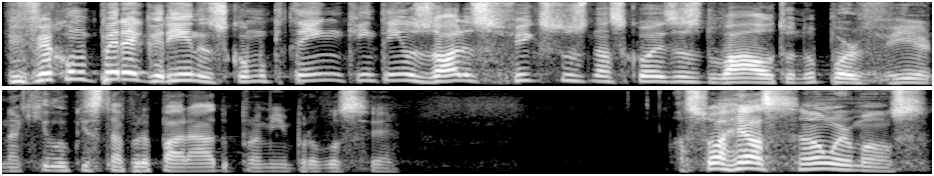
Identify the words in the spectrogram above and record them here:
Viver como peregrinos, como que tem, quem tem os olhos fixos nas coisas do alto, no porvir, naquilo que está preparado para mim e para você. A sua reação, irmãos,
